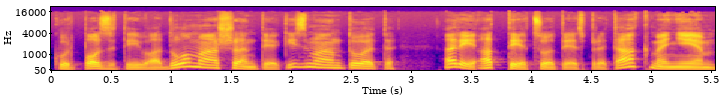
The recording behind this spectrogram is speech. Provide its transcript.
kur pozitīvā domāšana tiek izmantota arī attiecoties pret akmeņiem,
